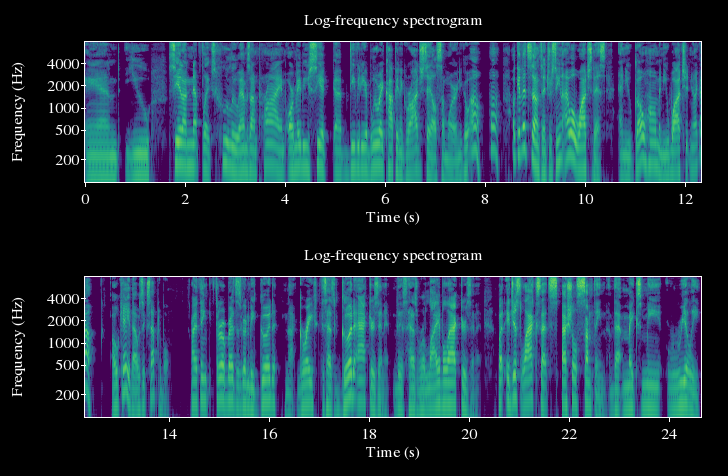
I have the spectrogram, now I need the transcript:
and you see it on Netflix, Hulu, Amazon Prime, or maybe you see a, a, DVD or Blu ray copy in a garage sale somewhere and you go, oh, huh, okay, that sounds interesting. I will watch this. And you go home and you watch it and you're like, oh, okay, that was acceptable. I think Thoroughbreds is going to be good, not great. This has good actors in it. This has reliable actors in it but it just lacks that special something that makes me really,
